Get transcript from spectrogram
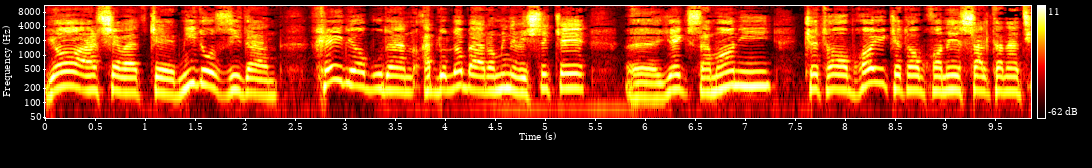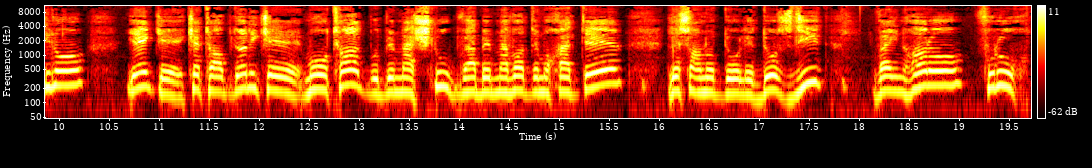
یا عرض شود که میدزدیدن. خیلی ها بودن. عبدالله برامی نوشته که یک زمانی کتاب های کتابخانه سلطنتی رو یک کتابداری که معتاد بود به مشروب و به مواد مخدر لسان الدوله دزدید و اینها رو فروخت.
